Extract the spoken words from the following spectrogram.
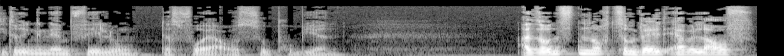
die dringende Empfehlung, das vorher auszuprobieren. Ansonsten noch zum Welterbelauf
